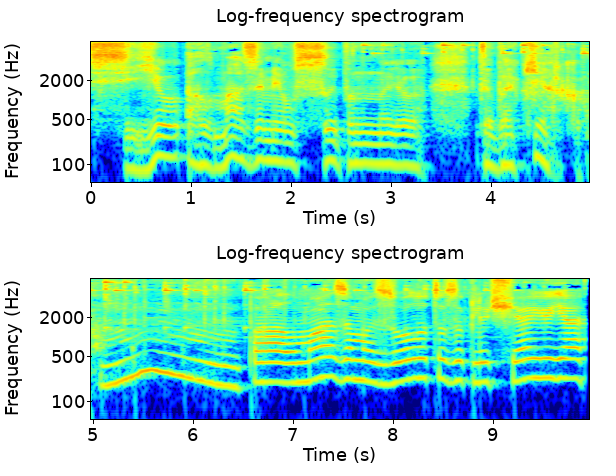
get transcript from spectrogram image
сию алмазами усыпанную табакерку. М-м, по алмазам и золоту заключаю я...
